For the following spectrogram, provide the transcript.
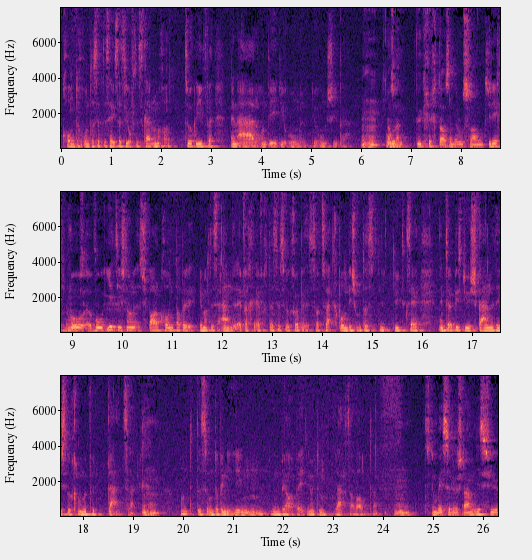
Konto kommt, also das heisst, dass ich auf das Geld nur noch zugreifen kann, wenn er und ich die, um, die umschreiben. Mhm. Also wenn wirklich das in Russland... Richtig, wo, wo jetzt ist noch ein Sparkonto, aber ich möchte das ändern, einfach, einfach dass es wirklich so zweckbunden ist und dass die Leute sehen, wenn sie etwas spenden, dann ist es wirklich nur für diesen Zweck. Mhm. Und, das, und da bin ich in, in Bearbeitung mit dem Rechtsanwalt. Ja. Mhm. Ein besseres Verständnis für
